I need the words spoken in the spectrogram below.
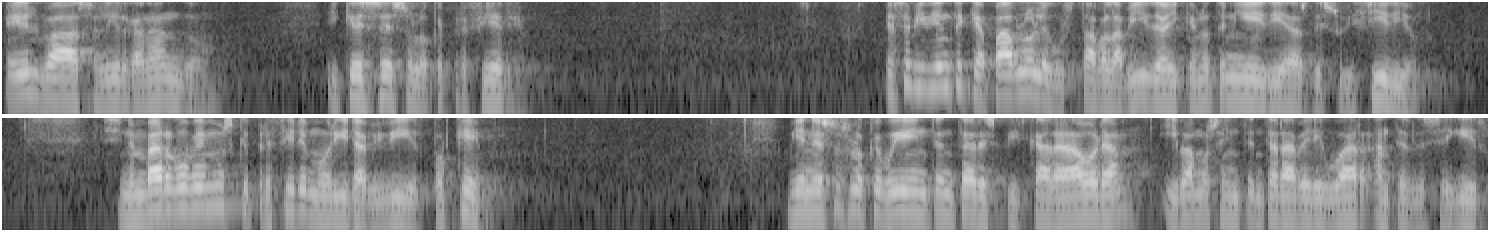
él va a salir ganando. ¿Y qué es eso lo que prefiere? Es evidente que a Pablo le gustaba la vida y que no tenía ideas de suicidio. Sin embargo, vemos que prefiere morir a vivir. ¿Por qué? Bien, eso es lo que voy a intentar explicar ahora y vamos a intentar averiguar antes de seguir.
